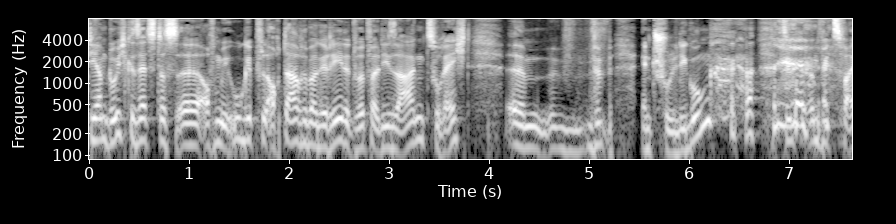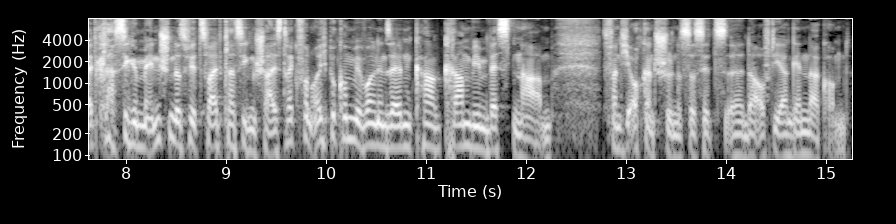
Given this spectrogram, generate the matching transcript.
die haben durchgesetzt, dass äh, auf dem EU-Gipfel auch darüber geredet wird, weil die sagen, zu Recht, ähm, Entschuldigung, sind irgendwie zweitklassige Menschen, dass wir zweitklassigen Scheißdreck von euch bekommen. Wir wollen denselben Kram wie im Westen haben. Das fand ich auch ganz schön, dass das jetzt äh, da auf die Agenda kommt.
